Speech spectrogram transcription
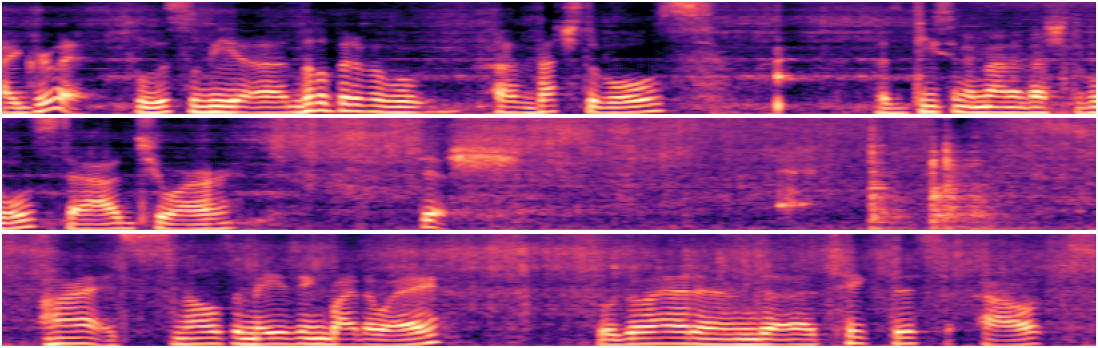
I grew it. So this will be a little bit of, a, of vegetables, a decent amount of vegetables to add to our dish. All right, it smells amazing by the way. So we'll go ahead and uh, take this out.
